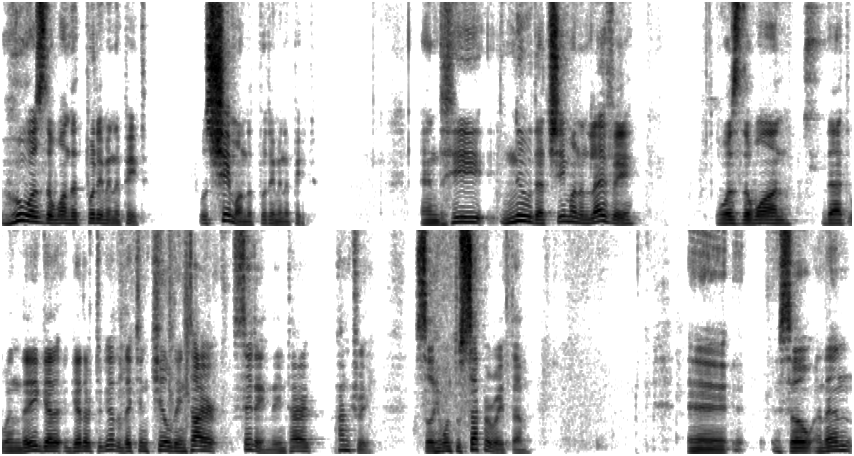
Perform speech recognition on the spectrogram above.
who was the one that put him in a pit? It was Shimon that put him in a pit. And he knew that Shimon and Levi was the one that when they get, gather together, they can kill the entire city, the entire country. So he wanted to separate them. Uh, so, and then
